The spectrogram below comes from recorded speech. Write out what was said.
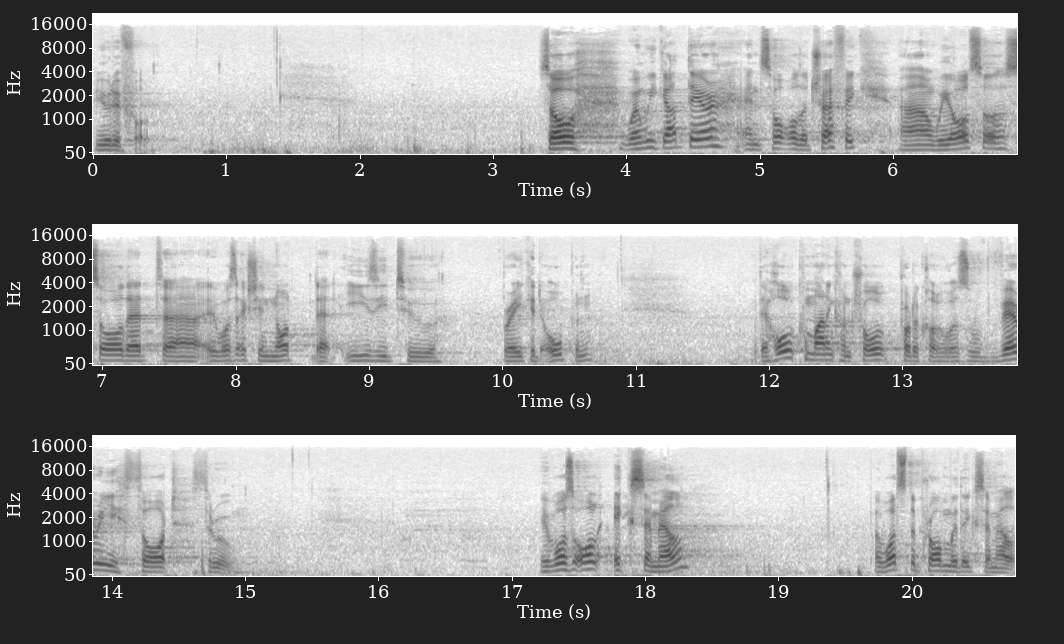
Beautiful. So when we got there and saw all the traffic, uh, we also saw that uh, it was actually not that easy to break it open. The whole command and control protocol was very thought through. It was all XML, but what's the problem with XML?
